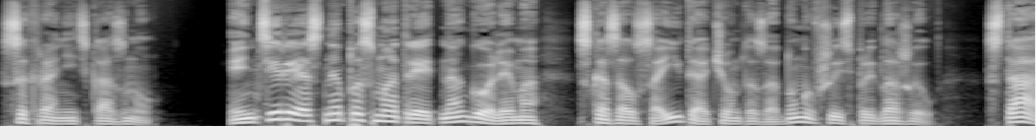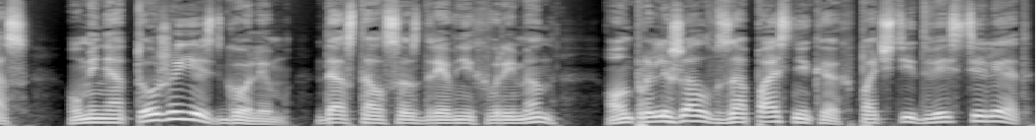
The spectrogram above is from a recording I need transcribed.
сохранить казну. «Интересно посмотреть на голема», — сказал Саид и, о чем-то задумавшись, предложил. «Стас, у меня тоже есть голем. Достался с древних времен. Он пролежал в запасниках почти 200 лет,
